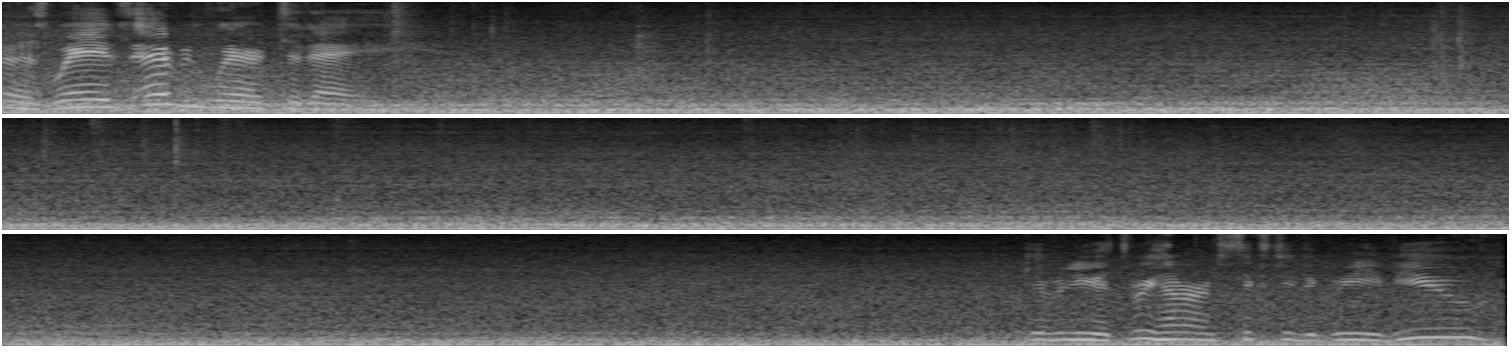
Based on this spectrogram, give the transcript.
There's waves everywhere today. Giving you a 360 degree view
